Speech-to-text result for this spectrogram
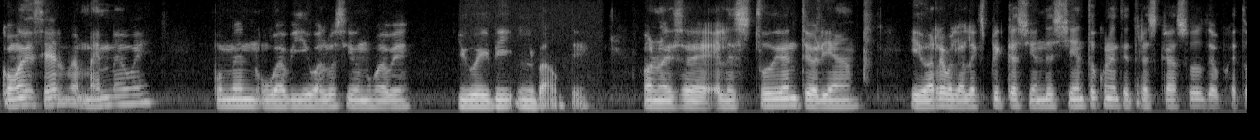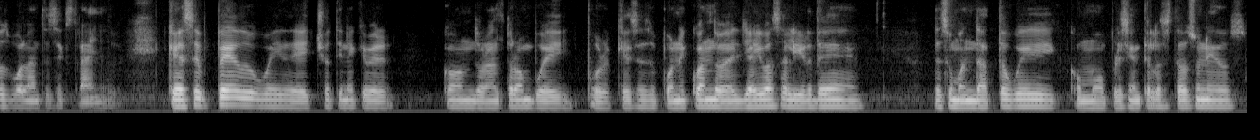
¿Cómo decía el meme, güey? Ponme en UAV o algo así, un UAV. UAV inbound. Bueno, dice, el estudio en teoría iba a revelar la explicación de 143 casos de objetos volantes extraños. Que ese pedo, güey, de hecho tiene que ver con Donald Trump, güey, porque se supone cuando él ya iba a salir de, de su mandato, güey, como presidente de los Estados Unidos,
